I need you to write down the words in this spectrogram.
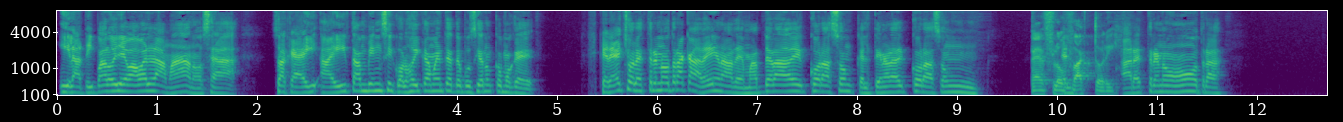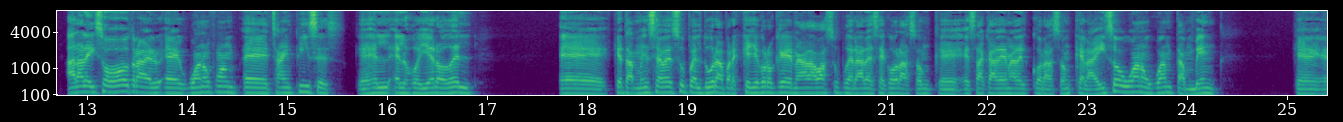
y la tipa lo llevaba en la mano, o sea, o sea que ahí, ahí también psicológicamente te pusieron como que, que de hecho él estrenó otra cadena, además de la del corazón, que él tiene la del corazón, El Flow El- Factory. ahora estrenó otra, ahora le hizo otra, el, el One of One eh, Time Pieces, que es el, el joyero de él, eh, que también se ve súper dura, pero es que yo creo que nada va a superar ese corazón, que esa cadena del corazón, que la hizo One of One también, que,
